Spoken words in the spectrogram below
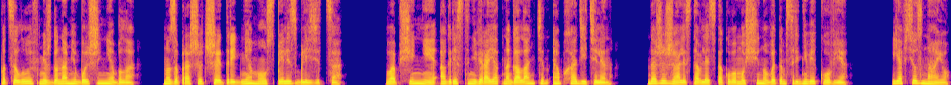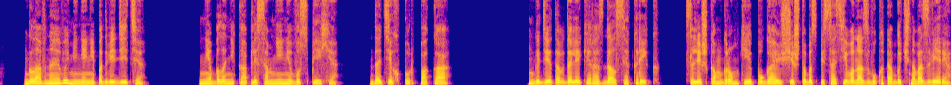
Поцелуев между нами больше не было, но за прошедшие три дня мы успели сблизиться. В общении Агрест невероятно галантен и обходителен. Даже жаль оставлять такого мужчину в этом средневековье. Я все знаю. Главное, вы меня не подведите. Не было ни капли сомнений в успехе. До тех пор, пока... Где-то вдалеке раздался крик. Слишком громкий и пугающий, чтобы списать его на звук от обычного зверя.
